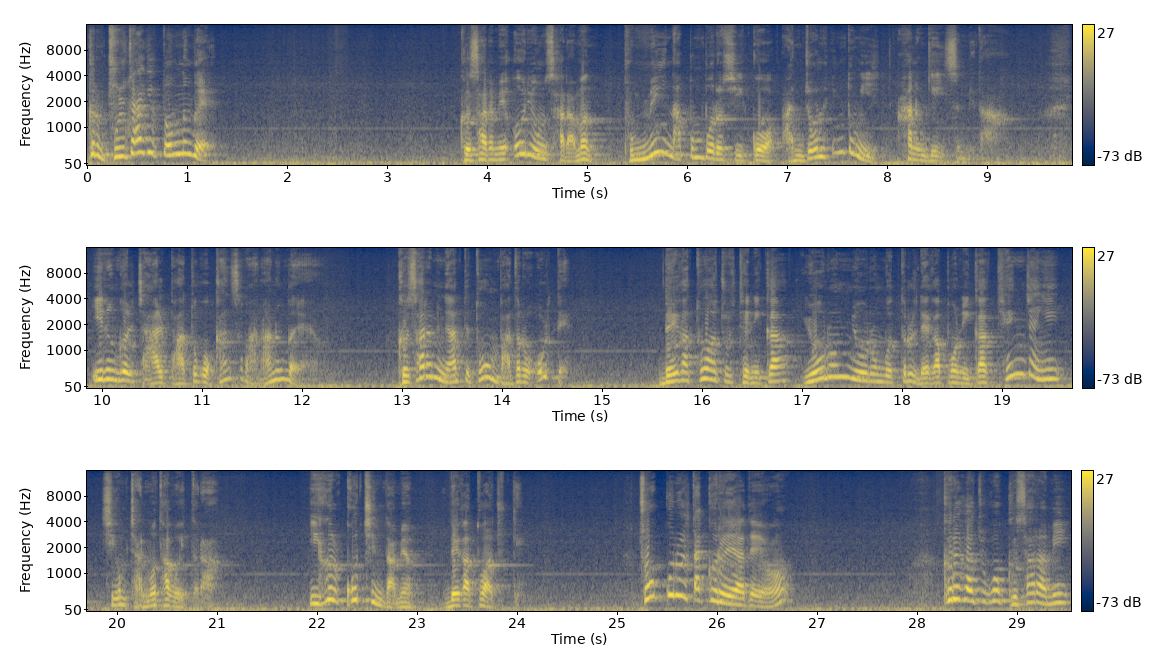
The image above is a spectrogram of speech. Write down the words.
그럼 줄 자격도 없는 거예요. 그 사람이 어려운 사람은 분명히 나쁜 버릇이 있고 안 좋은 행동이 하는 게 있습니다. 이런 걸 잘 봐두고 간섭 안 하는 거예요. 그 사람이 내한테 도움 받으러 올 때 내가 도와줄 테니까 요런 요런 것들을 내가 보니까 굉장히 지금 잘못하고 있더라. 이걸 고친다면 내가 도와줄게. 조건을 딱 걸어야 돼요. 그래가지고 그 사람이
